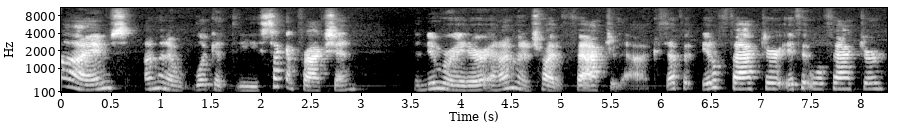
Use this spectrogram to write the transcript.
times, I'm going to look at the second fraction, the numerator, and I'm going to try to factor that. Because it, it'll factor, if it will factor,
